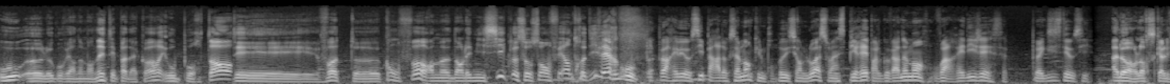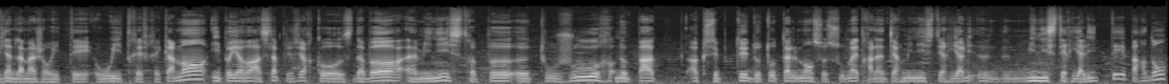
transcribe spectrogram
où euh, le gouvernement n'était pas d'accord et où pourtant des votes euh, conformes dans l'hémicycle se sont faits entre divers groupes. Il peut arriver aussi, paradoxalement, qu'une proposition de loi soit inspirée par le gouvernement, voire rédigée. Exister aussi. Alors, lorsqu'elle vient de la majorité, oui, très fréquemment. Il peut y avoir à cela plusieurs causes. D'abord, un ministre peut euh, toujours ne pas accepter de totalement se soumettre à l'interministérialité, pardon,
